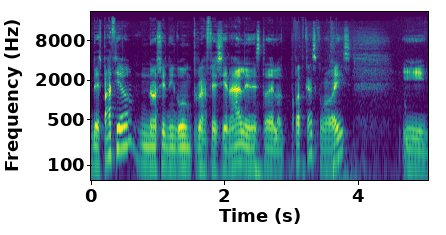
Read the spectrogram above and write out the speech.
despacio, no soy ningún profesional en esto de los podcasts, como veis. Y,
